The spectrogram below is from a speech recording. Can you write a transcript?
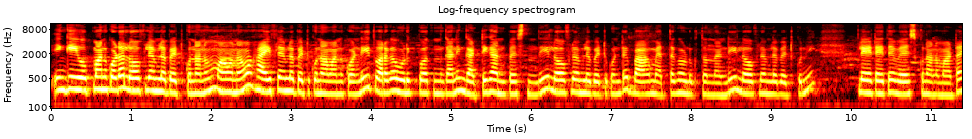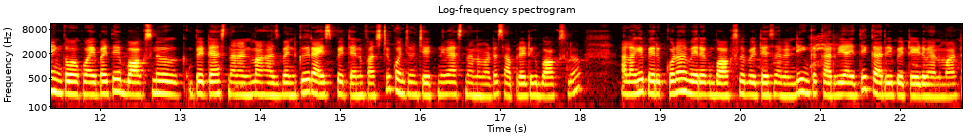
ఇంక ఈ ఉప్మాను కూడా లో ఫ్లేమ్లో పెట్టుకున్నాను మనం హై ఫ్లేమ్లో పెట్టుకున్నాం అనుకోండి త్వరగా ఉడికిపోతుంది కానీ గట్టిగా అనిపిస్తుంది. లో ఫ్లేమ్లో పెట్టుకుంటే బాగా మెత్తగా ఉడుకుతుందండి. లో ఫ్లేమ్లో పెట్టుకుని ప్లేట్ అయితే వేసుకున్నాను అనమాట ఇంకా ఒకవైపు అయితే బాక్స్లో పెట్టేస్తున్నానండి మా హస్బెండ్కి. రైస్ పెట్టాను ఫస్ట్ కొంచెం చట్నీ వేస్తున్నాను అనమాట సపరేట్గా బాక్స్లో అలాగే పెరుగు కూడా వేరే ఒక బాక్స్లో పెట్టేశానండి. ఇంకా కర్రీ అయితే కర్రీ పెట్టేయడమే అనమాట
